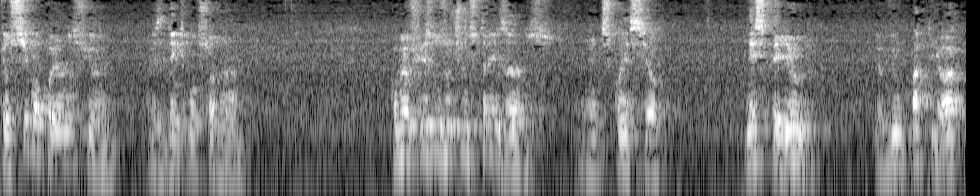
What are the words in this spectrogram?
que eu sigo apoiando o senhor, presidente Bolsonaro. Como eu fiz nos últimos três anos, a gente se conheceu. Nesse período, eu vi um patriota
